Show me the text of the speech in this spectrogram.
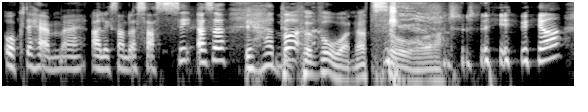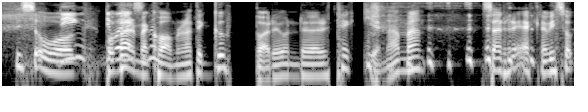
åkte hem med Alexandra Sassi? Alltså, Det hade Va- förvånat så. ja, Vi såg Det det på var liksom värmekameran att det guppade under täckena men sen räknade vi såg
